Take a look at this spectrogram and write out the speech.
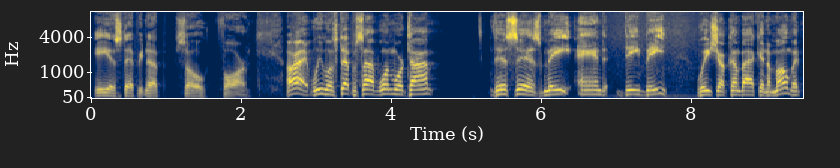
he is stepping up so far. All right, we will step aside one more time. This is me and DB. We shall come back in a moment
